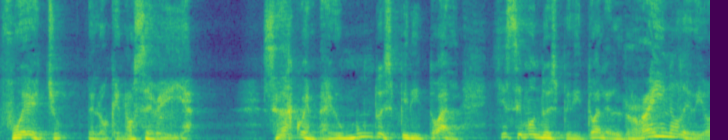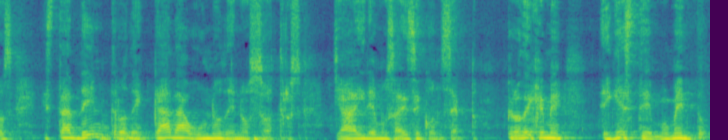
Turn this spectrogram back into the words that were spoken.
fue hecho de lo que no se veía. Se da cuenta, hay un mundo espiritual y ese mundo espiritual, el reino de Dios, está dentro de cada uno de nosotros. Ya iremos a ese concepto. Pero déjeme en este momento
